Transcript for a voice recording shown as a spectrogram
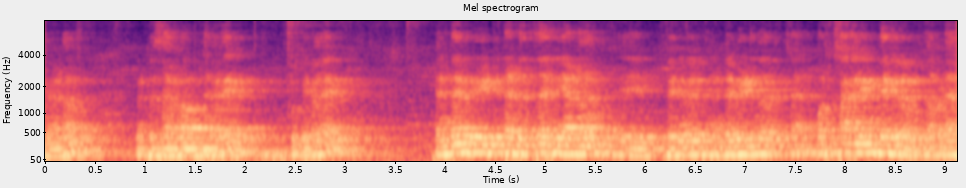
madam മറ്റു സഹപ്രവർത്തകരെ കുട്ടികളെ എന്റെ അടുത്ത് തന്നെയാണ് എന്റെ വീട് എന്ന് വെച്ചാൽ കുറച്ചങ്ങനെ ഉണ്ടെങ്കിലും നമ്മുടെ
